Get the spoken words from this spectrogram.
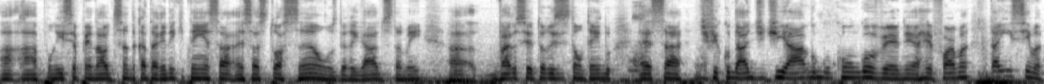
a, a, Polícia Penal de Santa Catarina que tem essa, essa situação, os delegados também. A, vários setores estão tendo essa dificuldade de diálogo com o governo e a reforma está em cima.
